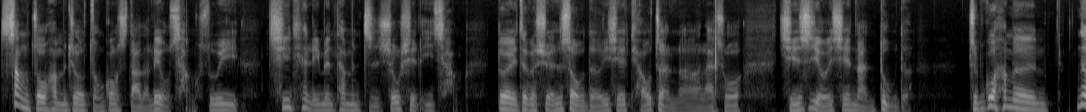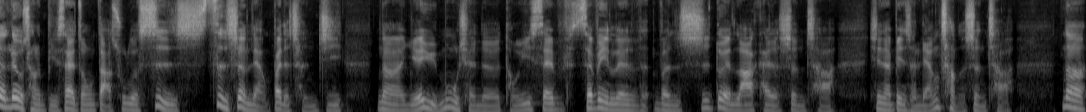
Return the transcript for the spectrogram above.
上周他们就总共是打了六场，所以七天里面他们只休息了一场。对这个选手的一些调整啊来说，其实是有一些难度的。只不过他们那六场比赛中打出了四四胜两败的成绩，那也与目前的统一 Seven Eleven 狮队拉开了胜差，现在变成两场的胜差。那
